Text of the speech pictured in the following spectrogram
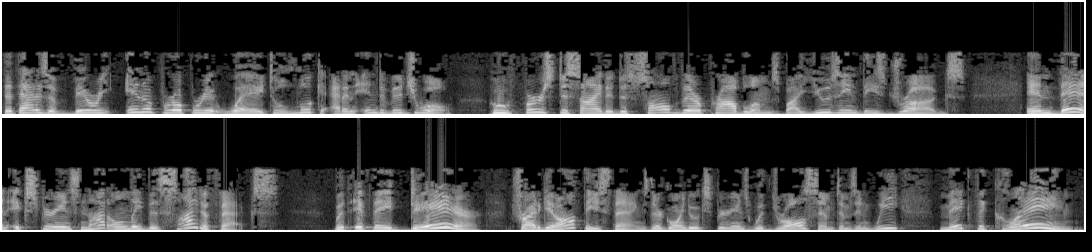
that that is a very inappropriate way to look at an individual who first decided to solve their problems by using these drugs and then experience not only the side effects, but if they dare try to get off these things, they're going to experience withdrawal symptoms and we make the claim.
